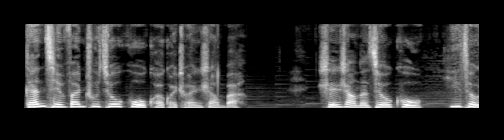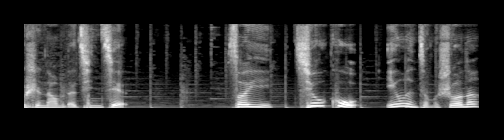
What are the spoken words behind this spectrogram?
赶紧翻出秋裤，快快穿上吧。身上的秋裤依旧是那么的亲切，所以秋裤英文怎么说呢？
